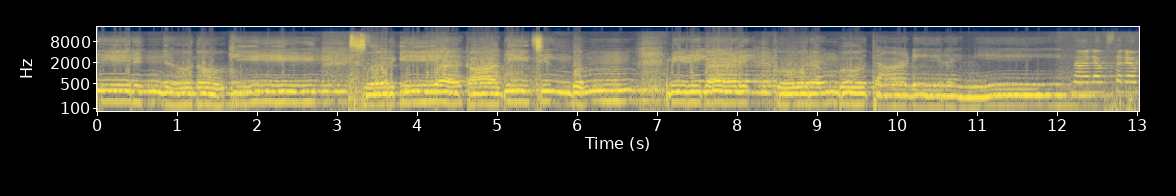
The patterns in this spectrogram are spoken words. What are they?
തിരിഞ്ഞു നോക്കി സ്വർഗീയ കാതി ചിന്തും മിഴികളിൽ കൂരമ്പു താണിറങ്ങി. നാലാം സ്ഥലം.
